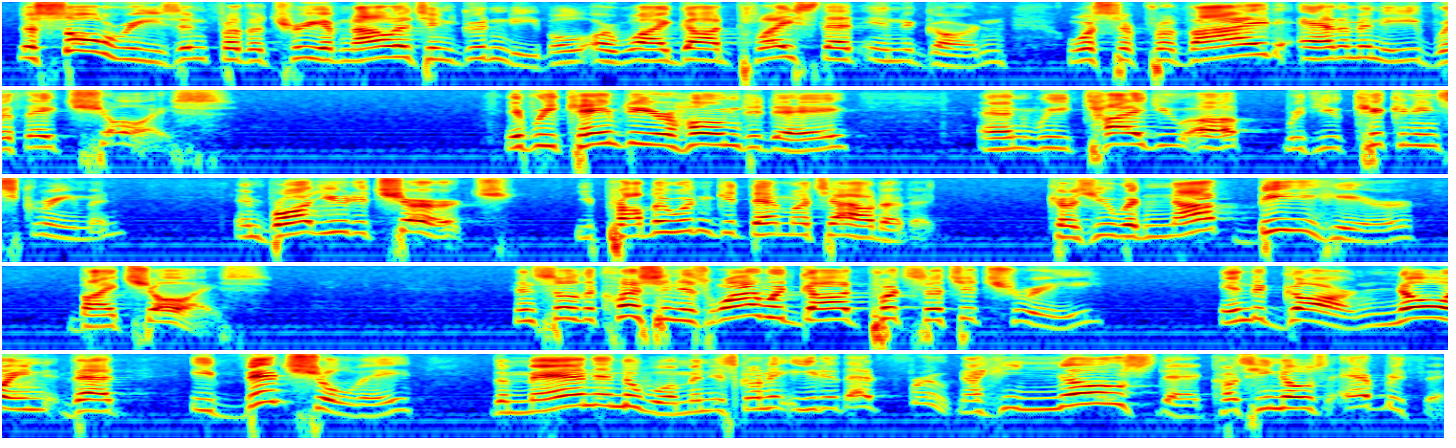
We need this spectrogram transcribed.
The sole reason for the tree of knowledge and good and evil, or why God placed that in the garden, was to provide Adam and Eve with a choice. If we came to your home today and we tied you up with you kicking and screaming and brought you to church, you probably wouldn't get that much out of it because you would not be here by choice. And so the question is why would God put such a tree in the garden knowing that eventually the man and the woman is going to eat of that fruit? Now he knows that because he knows everything.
